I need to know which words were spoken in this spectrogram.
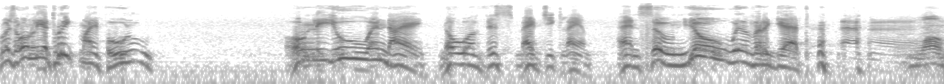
was only a trick, my fool. Only you and I know of this magic lamp, and soon you will forget. Wow.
